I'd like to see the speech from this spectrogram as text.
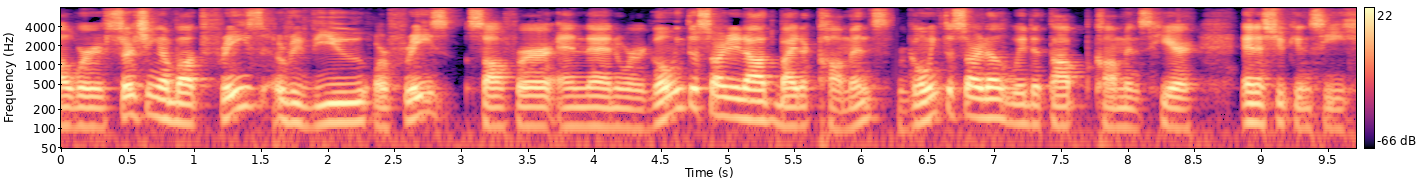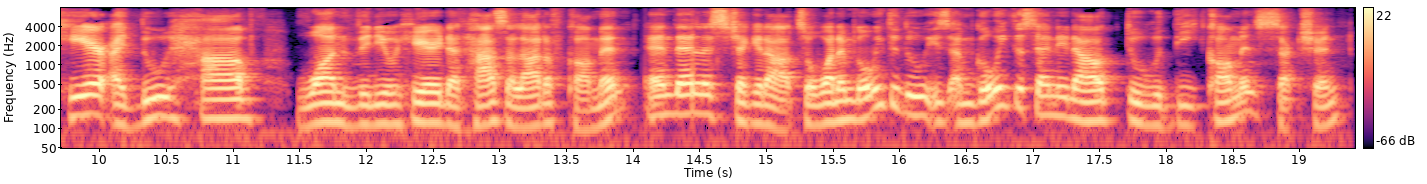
uh, we're searching about Frase review or Frase software and then we're going to sort it out by the comments. We're going to sort out with the top comments here. And as you can see here i do have one video here that has a lot of comment and then let's check it out. So what i'm going to do is i'm going to send it out to the comments section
